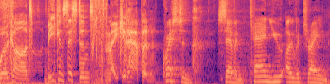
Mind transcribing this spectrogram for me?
Work hard, be consistent, make it happen. Question seven Can you overtrain?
